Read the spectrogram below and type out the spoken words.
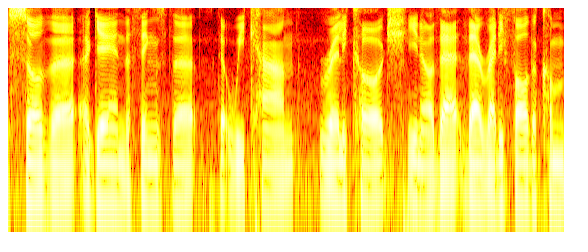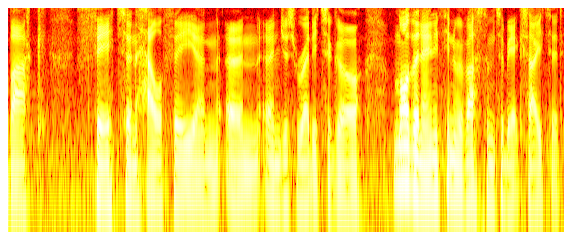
so that again, the things that, that we can really coach, you know, they're they're ready for. the come back fit and healthy and, and, and just ready to go. More than anything, we've asked them to be excited.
